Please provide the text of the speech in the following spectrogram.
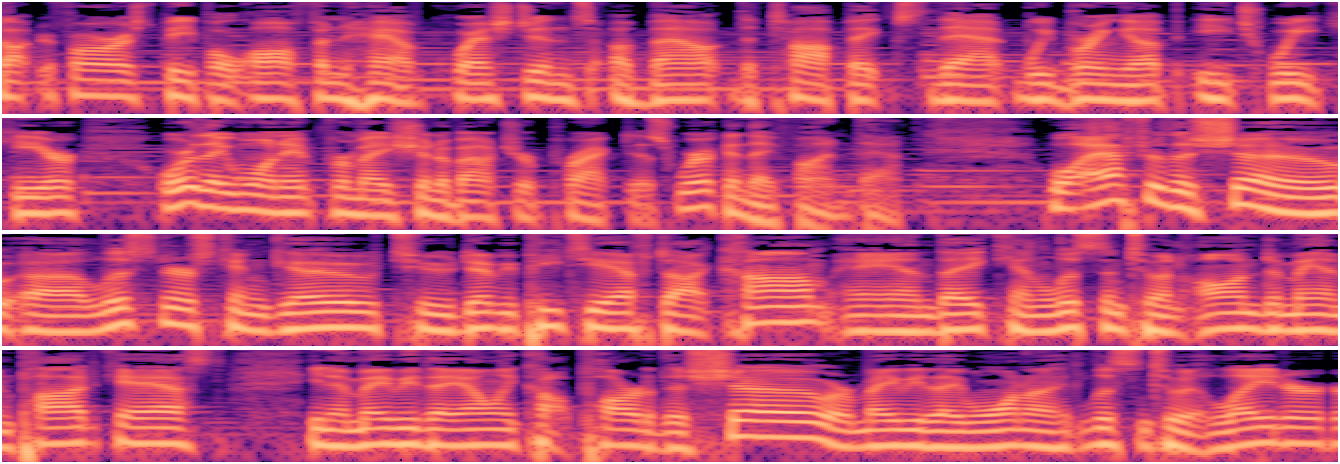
Dr. Forrest, people often have questions about the topics that we bring up each week here, or they want information about your practice. Where can they find that? Well, after the show, uh, listeners can go to WPTF.com and they can listen to an on demand podcast. You know, maybe they only caught part of the show or maybe they want to listen to it later.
